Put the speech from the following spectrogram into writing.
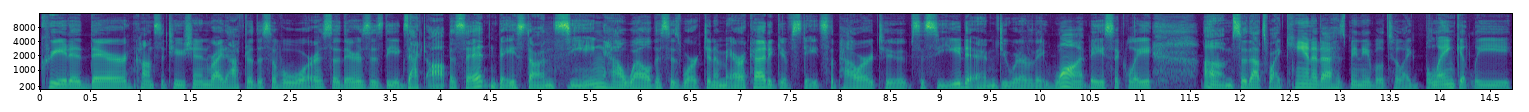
created their constitution right after the Civil War. So theirs is the exact opposite, based on seeing how well this has worked in America to give states the power to secede and do whatever they want, basically. Um, so that's why Canada has been able to like blanketly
